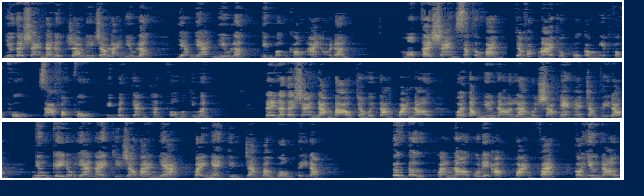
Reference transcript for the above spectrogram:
Nhiều tài sản đã được rao đi rao lại nhiều lần, giảm giá nhiều lần nhưng vẫn không ai hỏi đến. Một tài sản Sacombank cho phát mại thuộc khu công nghiệp Phong Phú, xã Phong Phú, huyện Bình Chánh, thành phố Hồ Chí Minh. Đây là tài sản đảm bảo cho 18 khoản nợ với tổng dư nợ là 16.200 tỷ đồng, nhưng kỳ đấu giá này chỉ rao bán giá 7.934 tỷ đồng. Tương tự, khoản nợ của địa ốc Vạn Phát có dư nợ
